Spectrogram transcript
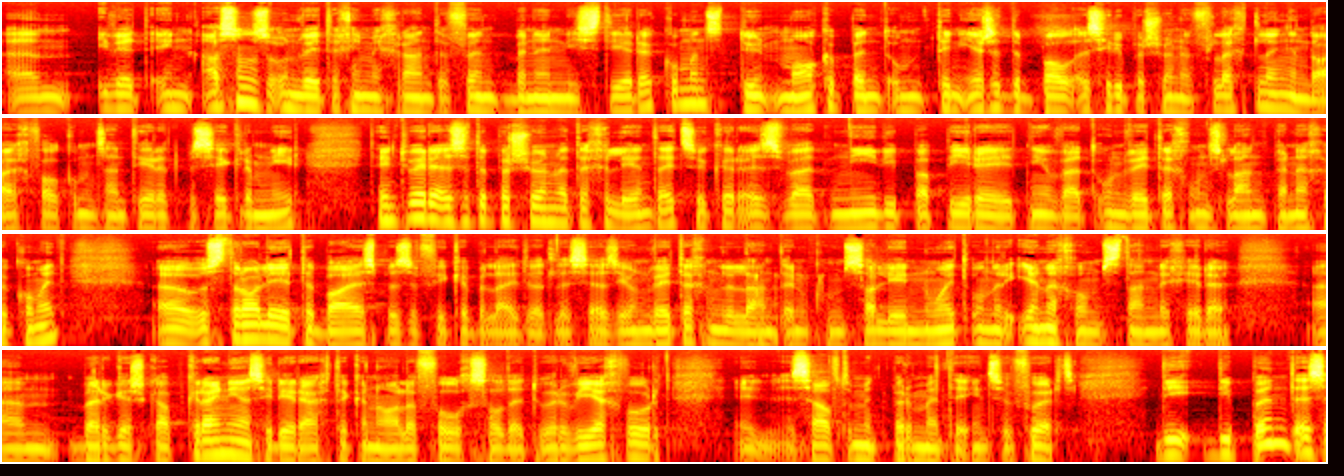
Ehm um, jy weet en as ons onwettige immigrante vind binne in die stede, kom ons doen maak 'n punt om ten eerste te bepaal is hierdie persoon 'n vlugteling in daai geval kom ons hanteer dit op 'n sekere manier. Ten tweede is dit 'n persoon wat 'n geleentheidssoeker is wat nie die papiere het nie wat onwettig ons land binne gekom het. Uh Australië het 'n baie spesifieke beleid wat hulle sê as jy onwettig in 'n land inkom, sal jy nooit onder enige omstandighede ehm um, burgerskap kry nie as jy die regte kanale volg sal dit oorweeg word en selfs met permitte ensovoorts. Die die punt is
